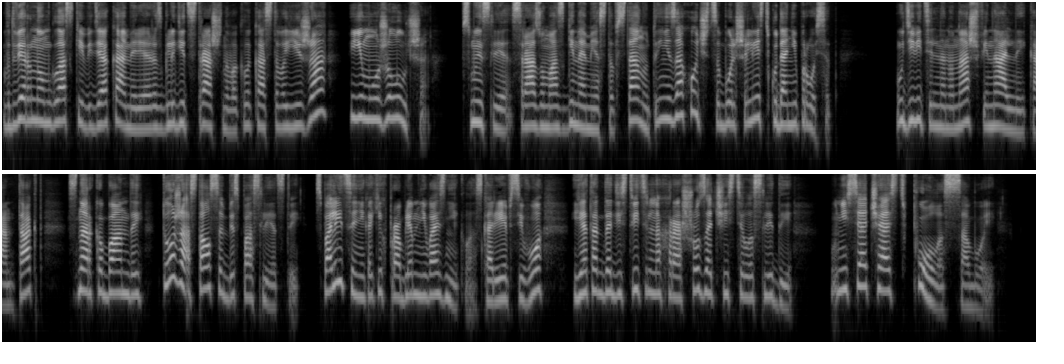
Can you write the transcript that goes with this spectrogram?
в дверном глазке видеокамере разглядит страшного клыкастого ежа, ему уже лучше — в смысле, сразу мозги на место встанут и не захочется больше лезть, куда не просят. Удивительно, но наш финальный контакт с наркобандой тоже остался без последствий. С полицией никаких проблем не возникло. Скорее всего, я тогда действительно хорошо зачистила следы, унеся часть пола с собой.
